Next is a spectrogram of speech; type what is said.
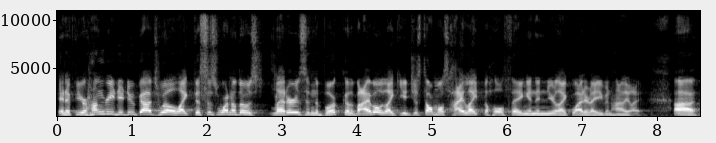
And if you're hungry to do God's will, like this is one of those letters in the book of the Bible, like you just almost highlight the whole thing, and then you're like, why did I even highlight? Uh,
